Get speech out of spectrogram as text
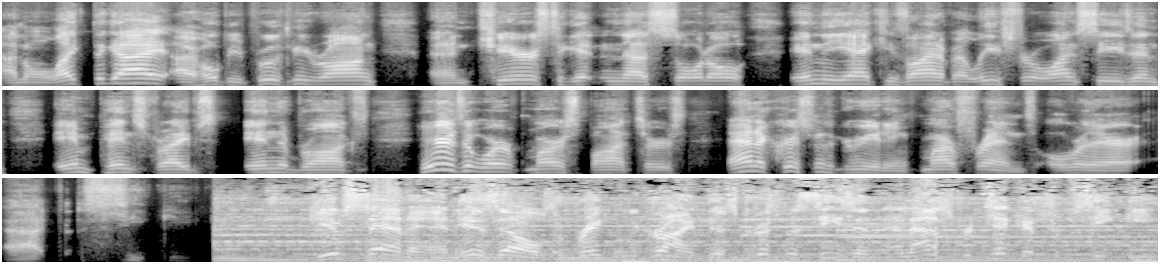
I don't like the guy. I hope he proves me wrong. And cheers to getting uh, Soto in the Yankees lineup at least for one season in pinstripes in the Bronx. Here's a word from our sponsors and a Christmas greeting from our friends over there at SeatGeek. Give Santa and his elves a break from the grind this Christmas season and ask for tickets from SeatGeek.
